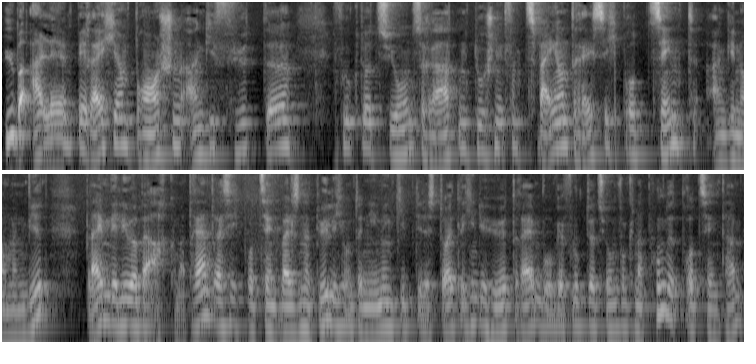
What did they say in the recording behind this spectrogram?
über alle Bereiche und Branchen angeführter Fluktuationsratendurchschnitt von 32 Prozent angenommen wird, bleiben wir lieber bei 8,33 Prozent, weil es natürlich Unternehmen gibt, die das deutlich in die Höhe treiben, wo wir Fluktuationen von knapp 100 Prozent haben.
